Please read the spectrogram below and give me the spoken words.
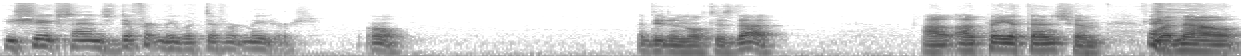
he shakes hands differently with different leaders. Oh, I didn't notice that. I'll, I'll pay attention. But now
